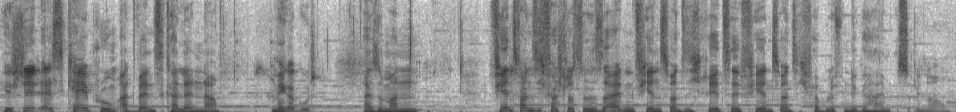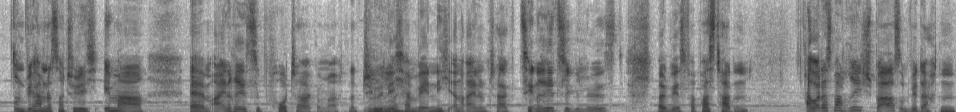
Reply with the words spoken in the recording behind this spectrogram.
Hier steht Escape Room Adventskalender. Mega gut. Also man 24 verschlossene Seiten, 24 Rätsel, 24 verblüffende Geheimnisse. Genau. Und wir haben das natürlich immer ähm, ein Rätsel pro Tag gemacht. Natürlich Mhm. haben wir nicht an einem Tag zehn Rätsel gelöst, weil wir es verpasst hatten. Aber das macht richtig Spaß und wir dachten,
